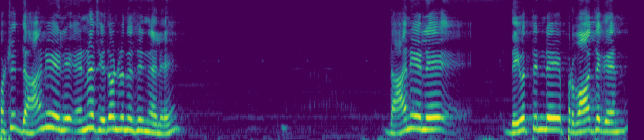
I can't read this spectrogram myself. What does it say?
പക്ഷെ ദാനിയൽ എന്നാ ചെയ്തുകൊണ്ടിരുന്നത് വെച്ച് കഴിഞ്ഞാൽ ദാനിയലെ ദൈവത്തിന്റെ പ്രവാചകൻ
